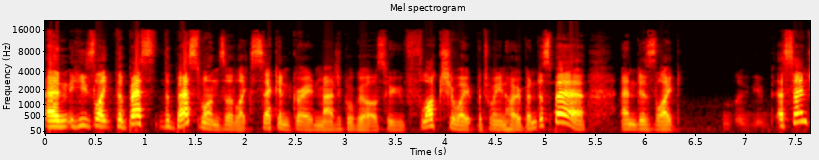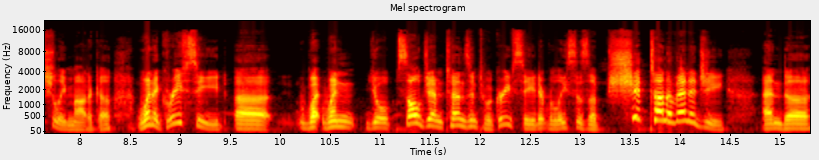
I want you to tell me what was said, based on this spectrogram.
and he's like the best the best ones are like second grade magical girls who fluctuate between hope and despair and is like essentially Madoka, when a grief seed uh wh- when your soul gem turns into a grief seed it releases a shit ton of energy. And uh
